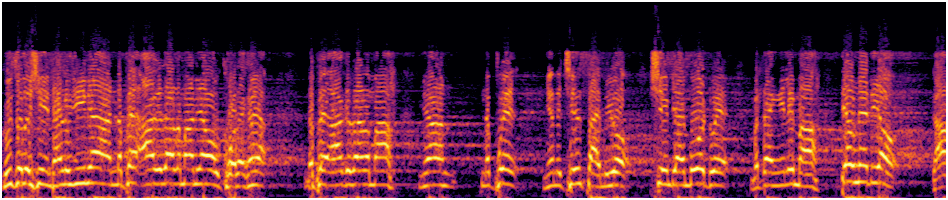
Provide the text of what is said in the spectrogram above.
ခုဆိုလို့ရှိရင်ဒိုင်လူကြီးများနှစ်ဖက်အားကစားသမားများကိုခေါ်လိုက်ခင်ဗျာနှစ်ဖက်အားကစားသမားများနှစ်ဖက်ညနေချင်းဆိုင်ပြီးတော့ရှင်ပြိုင်ဖို့အတွက်မတိုင်ခင်လေးမှာတယောက်နဲ့တယောက်ဒါ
